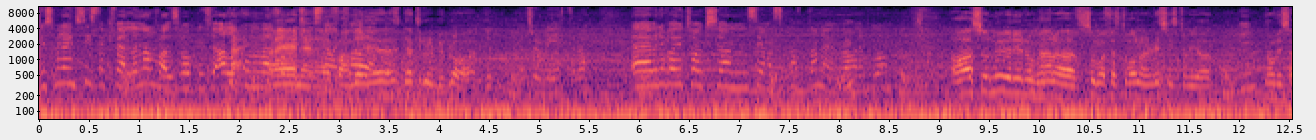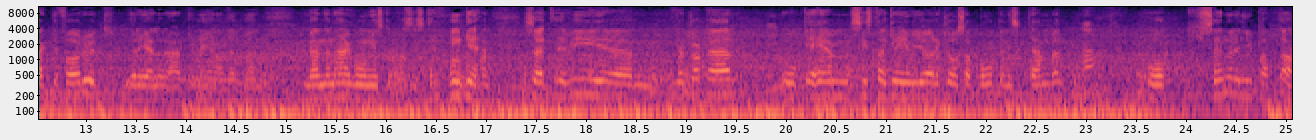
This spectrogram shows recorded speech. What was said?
Vi spelar inte sista kvällen i alla fall så förhoppningsvis alla nej, kommer väl nej, nej, nej, fan, kvar. det, jag, jag tror det blir bra. Jag tror det blir jättebra. Eh, men det var ju ett tag sedan senaste plattan nu. Vad har ni på gång? Ja, alltså nu är det de här äh, sommarfestivalerna, det är sista vi gör. Nu har vi sagt det förut när det gäller det här turnerandet, men, men den här gången ska det vara sista gången. Så att vi äh, gör klart det här, åker hem. Sista grejen vi gör är close up båten i september. Ja. Och sen är det en ny platta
